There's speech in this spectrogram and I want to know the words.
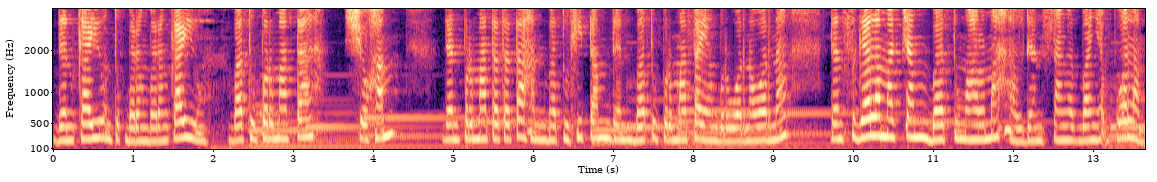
dan kayu untuk barang-barang kayu, batu permata, syoham, dan permata tatahan, batu hitam dan batu permata yang berwarna-warna, dan segala macam batu mahal-mahal dan sangat banyak pualam.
